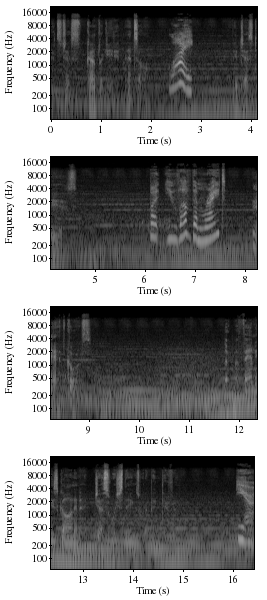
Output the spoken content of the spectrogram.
It's just complicated, that's all. Why? It just is. But you love them, right? Yeah, of course. Look, my family's gone and I just wish things would have been different. Yeah.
